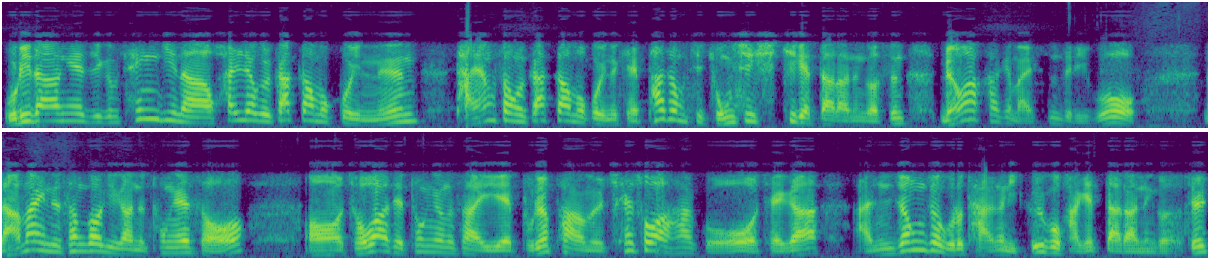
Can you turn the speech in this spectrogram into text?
우리 당의 지금 생기나 활력을 깎아먹고 있는 다양성을 깎아먹고 있는 개파 정치 종식시키겠다라는 것은 명확하게 말씀드리고 남아있는 선거 기간을 통해서 어, 저와 대통령 사이의 불협화음을 최소화하고 제가 안정적으로 당을 이끌고 가겠다라는 것을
